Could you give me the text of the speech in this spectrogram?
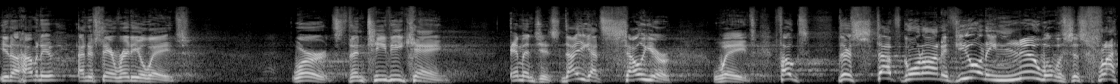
you know, how many understand radio waves? Words. Then TV came, images. Now you got cellular waves. Folks, there's stuff going on. If you only knew what was just flying,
